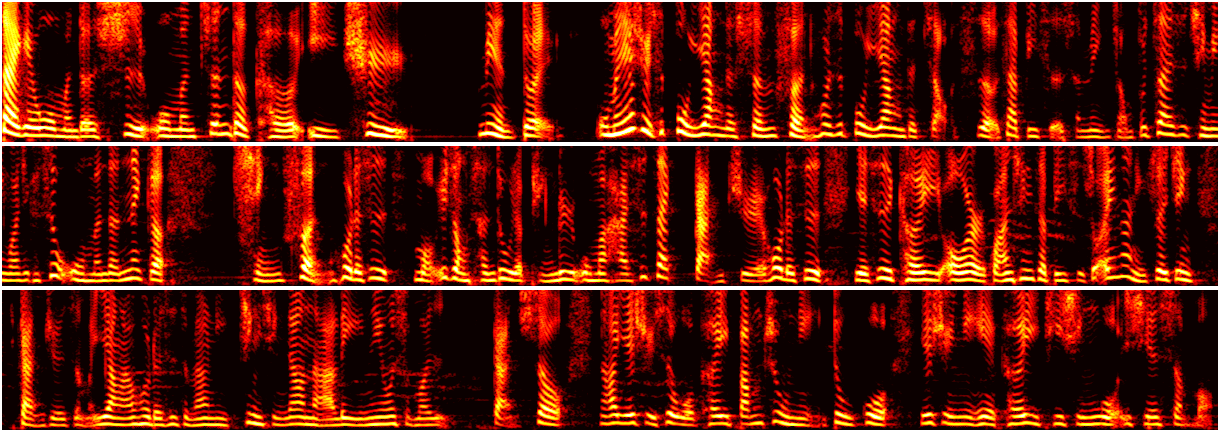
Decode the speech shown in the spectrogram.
带给我们的是，我们真的可以去面对。我们也许是不一样的身份，或者是不一样的角色，在彼此的生命中不再是亲密关系。可是我们的那个情分，或者是某一种程度的频率，我们还是在感觉，或者是也是可以偶尔关心着彼此，说：“哎，那你最近感觉怎么样啊？或者是怎么样？你进行到哪里？你有什么感受？然后也许是我可以帮助你度过，也许你也可以提醒我一些什么。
